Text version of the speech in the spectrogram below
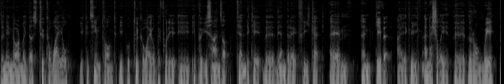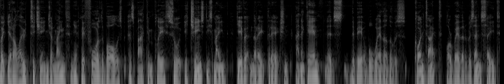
than he normally does. Took a while you could see him talking to people. Took a while before he, he, he put his hands up to indicate the, the indirect free kick. Um, and gave it, I agree, initially the, the wrong way. But you're allowed to change your mind yeah. before the ball is, is back in play. So he changed his mind, gave it in the right direction. And again, it's debatable whether there was contact or whether it was inside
